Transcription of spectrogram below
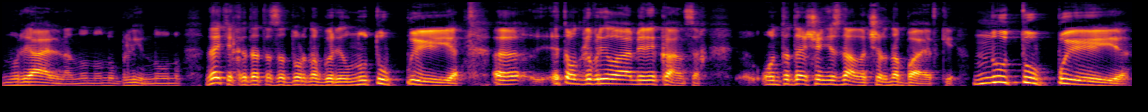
ну реально, ну, ну, ну, блин, ну, ну. Знаете, когда-то Задорнов говорил, ну тупые. Э, это он говорил о американцах. Он тогда еще не знал о Чернобаевке. Ну тупые.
